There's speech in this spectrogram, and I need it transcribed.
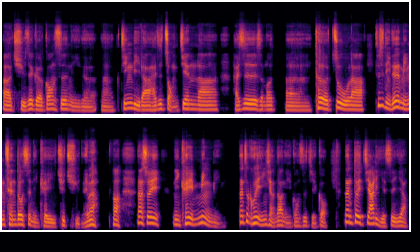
呃，取这个公司你的呃经理啦，还是总监啦，还是什么呃特助啦，就是你这个名称都是你可以去取的，有没有啊？那所以你可以命名，那这个会影响到你公司结构。那对家里也是一样，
